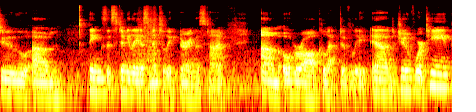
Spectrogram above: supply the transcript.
to um, things that stimulate us mentally during this time, um, overall, collectively. And June 14th,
